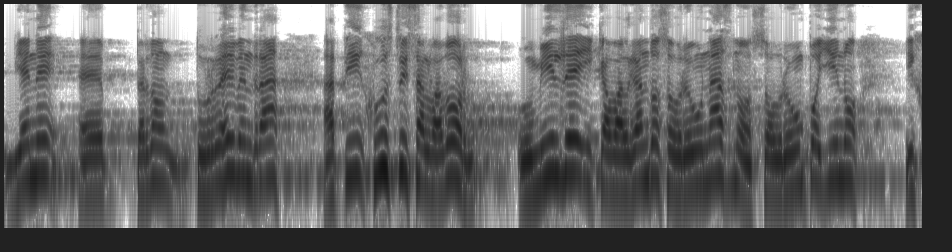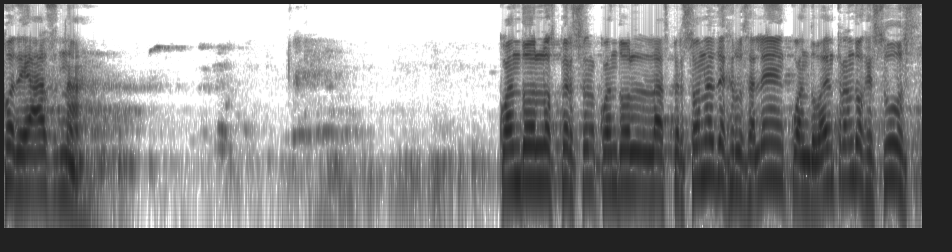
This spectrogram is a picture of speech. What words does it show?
viene, eh, perdón, tu rey vendrá a ti justo y salvador, humilde y cabalgando sobre un asno, sobre un pollino, hijo de asna. Cuando, los cuando las personas de Jerusalén, cuando va entrando Jesús,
